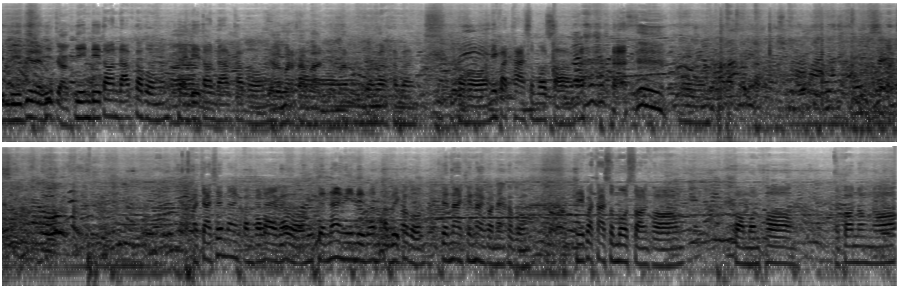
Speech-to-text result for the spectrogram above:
ยินดีที่ได้รู้จักยินดีต้อนรับครับผมยินดีต้อนรับครับผมอย่ามาครับบ้านอย่ามาอย่ามาครับบ้านโอ้โหนี่ประธานสโมสรเอาจารย์เชิญนั่งก่อนก็ได้ครับผมเชิญนั่งยินดีต้อนรับเลยครับผมเชิญนั่งเชิญนั่งก่อนนะครับผมนี่ประธานสโมสรของของมอนทองแล้วก็น้อง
